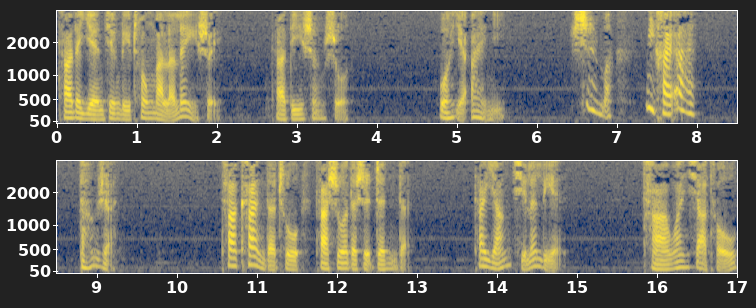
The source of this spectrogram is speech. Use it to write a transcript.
他的眼睛里充满了泪水。他低声说：“我也爱你。”是吗？你还爱？当然。他看得出他说的是真的。他扬起了脸，他弯下头，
